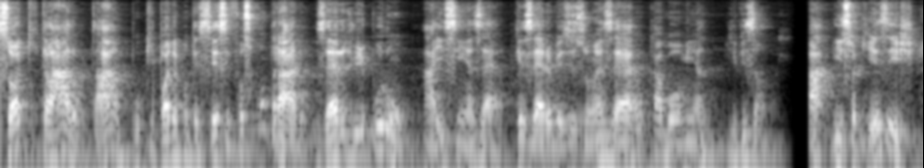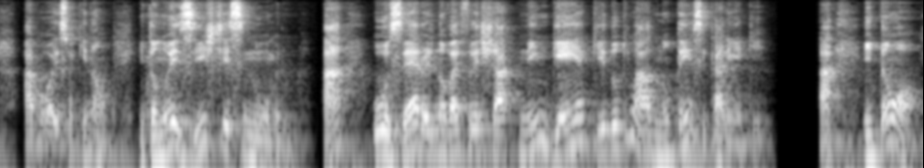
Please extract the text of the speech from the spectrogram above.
Só que, claro, tá? o que pode acontecer se fosse o contrário. 0 dividido por 1. Aí sim é zero. Porque 0 vezes 1 é zero, acabou a minha divisão. Tá? Isso aqui existe. Agora, isso aqui não. Então, não existe esse número. Tá? O zero ele não vai flechar ninguém aqui do outro lado. Não tem esse carinha aqui. Tá? Então, ó,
